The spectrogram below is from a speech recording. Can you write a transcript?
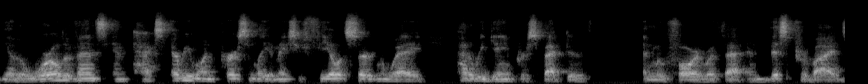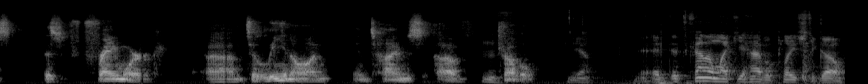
you know the world events impacts everyone personally it makes you feel a certain way. How do we gain perspective and move forward with that? And this provides this framework um, to lean on in times of mm-hmm. trouble. Yeah it, it's kind of like you have a place to go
